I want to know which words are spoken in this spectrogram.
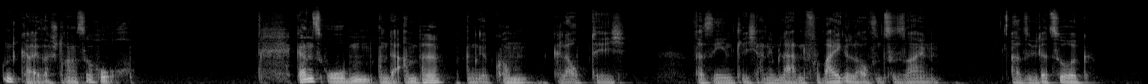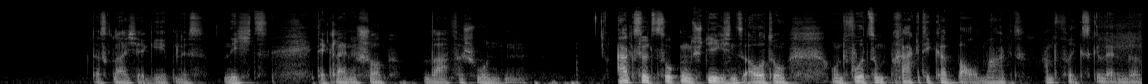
und Kaiserstraße hoch. Ganz oben an der Ampel angekommen, glaubte ich, versehentlich an dem Laden vorbeigelaufen zu sein. Also wieder zurück. Das gleiche Ergebnis. Nichts. Der kleine Shop war verschwunden. Achselzuckend stieg ich ins Auto und fuhr zum Praktiker Baumarkt am Frix-Gelände.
